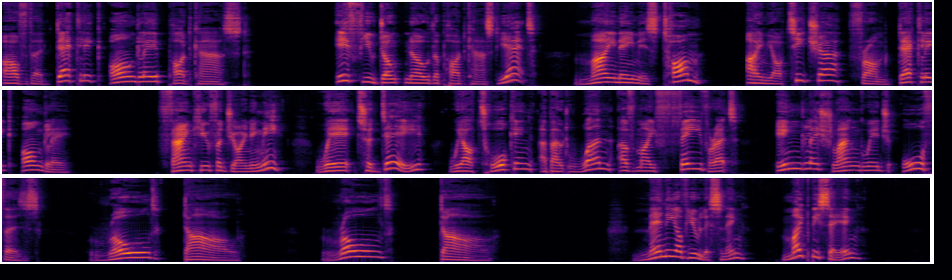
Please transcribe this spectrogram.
of the Déclic Anglais podcast. If you don't know the podcast yet, my name is Tom I'm your teacher from Déclic Anglais. Thank you for joining me, where today we are talking about one of my favourite English language authors, Roald Dahl. Roald Dahl. Many of you listening might be saying,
